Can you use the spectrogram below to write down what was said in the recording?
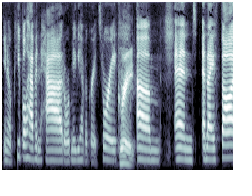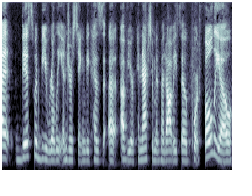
you know people haven't had or maybe have a great story. Great. Um, and and I thought this would be really interesting because uh, of your connection with Mondavi. So portfolio,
